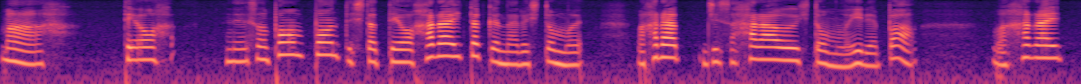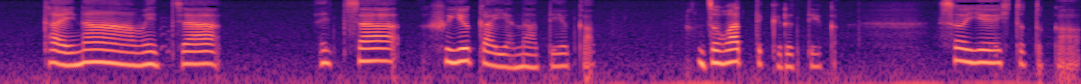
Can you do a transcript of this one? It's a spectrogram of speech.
まあ手をねそのポンポンってした手を払いたくなる人も、まあ、払実際払う人もいれば、まあ、払いたいなめっちゃめっちゃ不愉快やなっていうかゾワってくるっていうかそういう人とか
